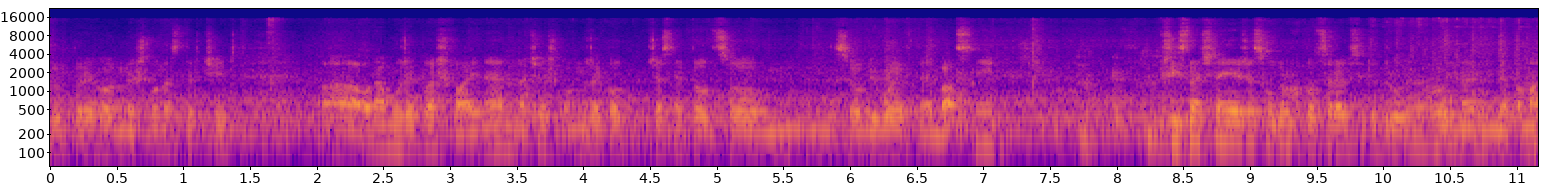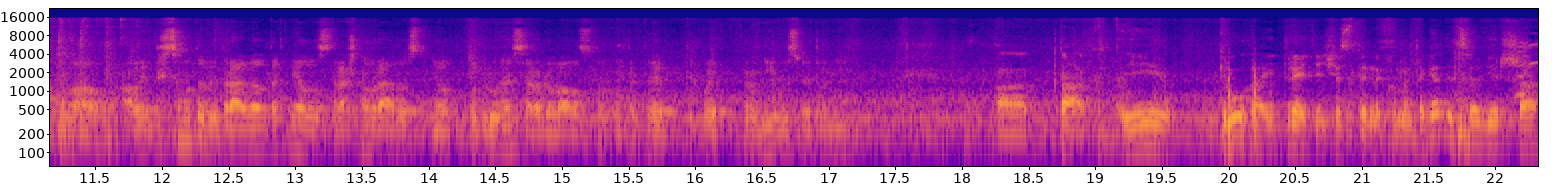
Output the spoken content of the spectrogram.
do kterého nešlo nestrčit. A ona mu řekla Schweinen, načež on řekl přesně to, co se objevuje v té básni. Příznačné je, že soudruh Kocera si to druhého dne nepamatoval, ale když jsem mu to vyprávěl, tak měl strašnou radost, měl po druhé se radoval z toho, tak to je takové první vysvětlení. A, tak, i друга і третя частина коментаря до цього вірша.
